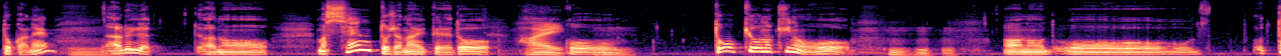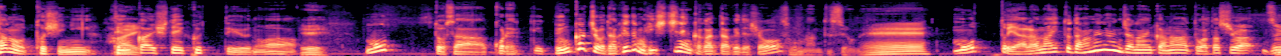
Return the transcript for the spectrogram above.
とかね、はい、あるいはあの、まあ、遷都じゃないけれど、はい、こう、うん、東京の機能を、あの他の都市に展開していくっていうのは、はいええ、もっとさ、これ、文化庁だけでも7年かかったわけでしょ、そうなんですよね。もっとやらないとだめなんじゃないかなと、私はずっ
